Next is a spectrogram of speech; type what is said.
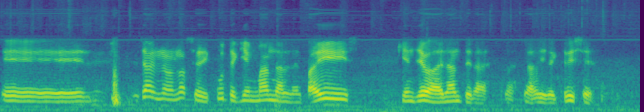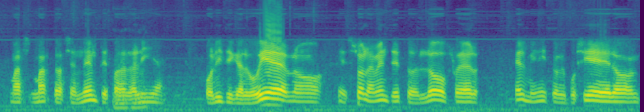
eh, ya no, no se discute quién manda en el país, quién lleva adelante las, las- las directrices más, más trascendentes para la línea política del gobierno. Es solamente esto del lofer, el ministro que pusieron,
